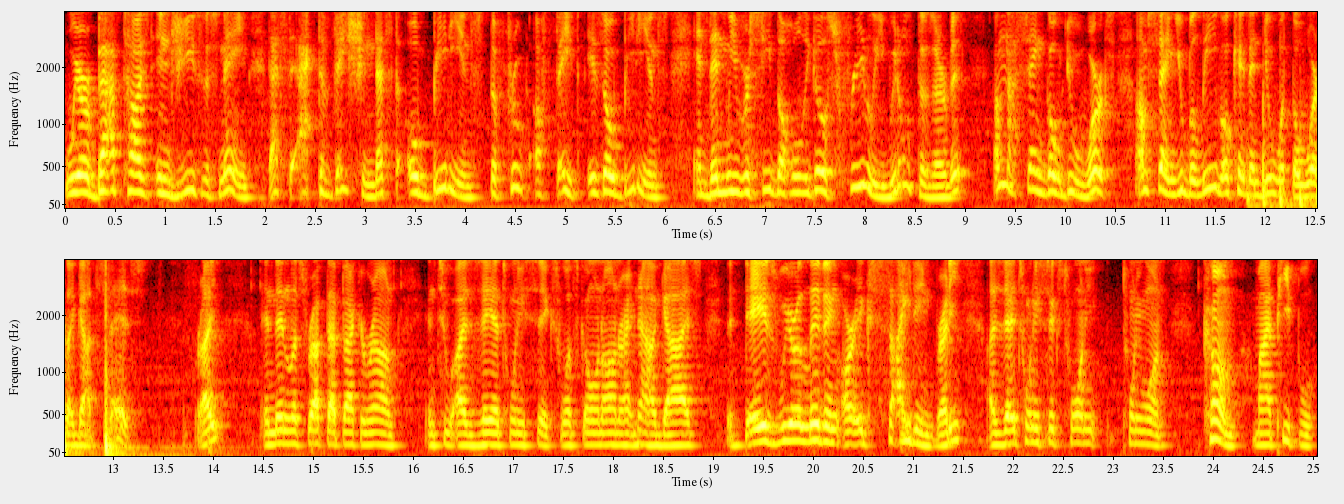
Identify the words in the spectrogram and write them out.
We are baptized in Jesus' name. That's the activation. That's the obedience. The fruit of faith is obedience. And then we receive the Holy Ghost freely. We don't deserve it. I'm not saying go do works. I'm saying you believe, okay, then do what the Word of God says, right? And then let's wrap that back around into Isaiah 26. What's going on right now, guys? The days we are living are exciting. Ready? Isaiah 26, 20, 21. Come, my people,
